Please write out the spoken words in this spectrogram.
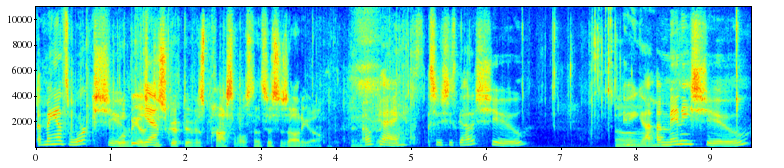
a man's work shoe. We'll be as Yeah. descriptive as possible since this is audio. And okay, so she's got a shoe, There you go. a mini shoe.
